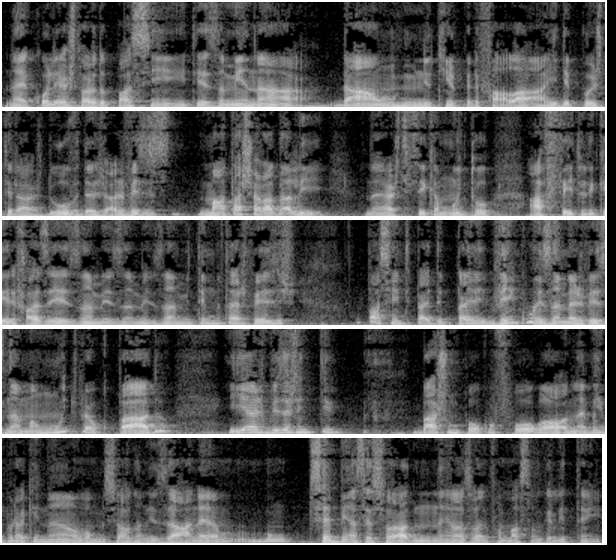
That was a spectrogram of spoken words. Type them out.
né, colher a história do paciente, examinar, dar um minutinho para ele falar e depois tirar as dúvidas, às vezes mata a charada ali. Né? A gente fica muito afeito de querer fazer exame, exame, exame. E tem muitas vezes o paciente vem com o exame às vezes na mão, muito preocupado, e às vezes a gente baixa um pouco o fogo, ó, não é bem por aqui não, vamos se organizar, né? Vamos ser bem assessorado em relação à informação que ele tem.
